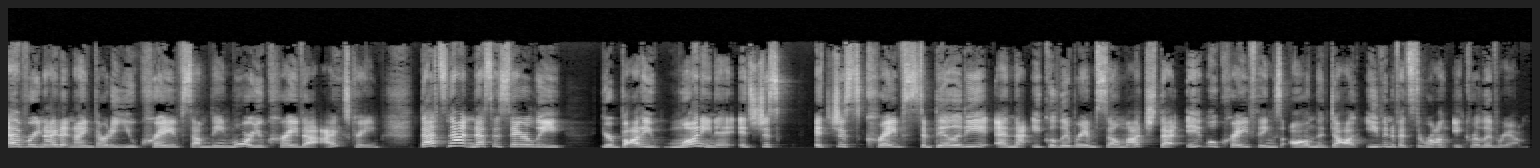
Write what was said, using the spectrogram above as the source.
every night at 9:30 you crave something more. You crave that ice cream. That's not necessarily your body wanting it. It's just it just craves stability and that equilibrium so much that it will crave things on the dot, even if it's the wrong equilibrium.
